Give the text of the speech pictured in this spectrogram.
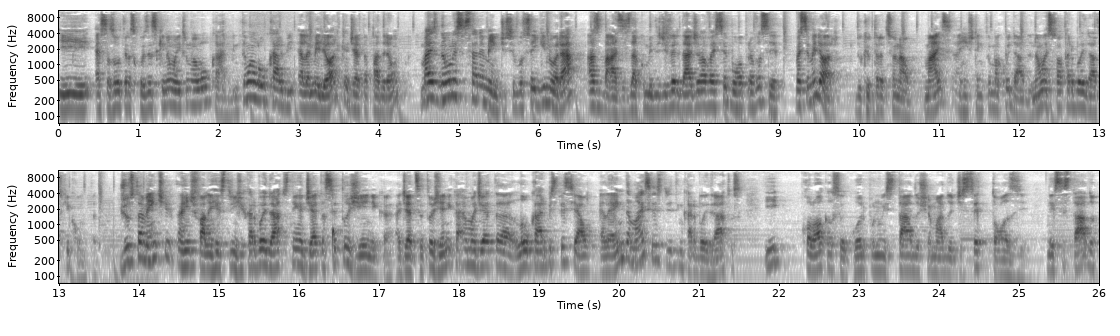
e essas outras coisas que não entram na low carb. Então a low carb ela é melhor que a dieta padrão, mas não necessariamente. Se você ignorar as bases da comida de verdade, ela vai ser boa para você. Vai ser melhor do que o tradicional, mas a gente tem que tomar cuidado. Não é só carboidrato que conta. Justamente a gente fala em restringir carboidratos, tem a dieta cetogênica. A dieta cetogênica é uma dieta low carb especial. Ela é ainda mais restrita em carboidratos e coloca o seu corpo num estado chamado de cetose. Nesse estado,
